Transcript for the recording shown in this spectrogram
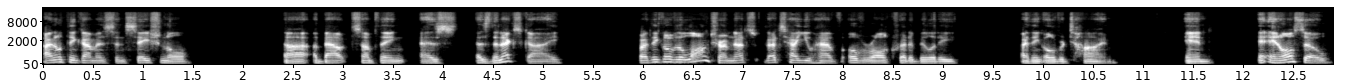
I don't think I'm as sensational uh, about something as as the next guy, but I think over the long term, that's that's how you have overall credibility. I think over time, and and also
